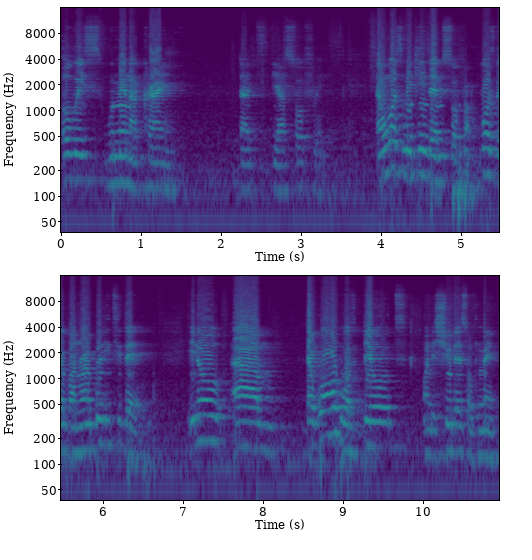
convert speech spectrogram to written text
always women are crying that they are suffering. And what's making them suffer? What's the vulnerability there? You know, um, the world was built on the shoulders of men.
